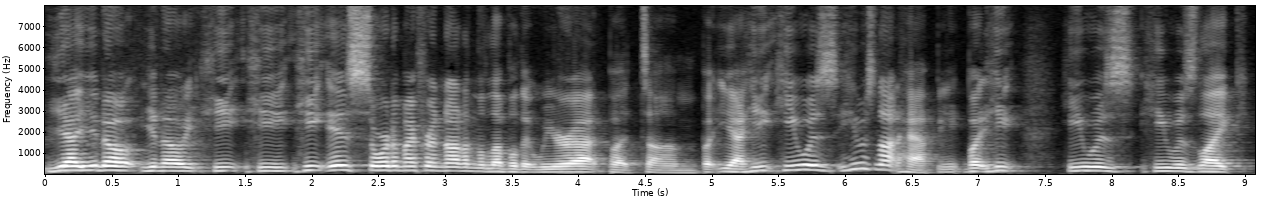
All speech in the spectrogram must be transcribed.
Yeah, you know, you know, he he he is sort of my friend, not on the level that we were at, but um, but yeah, he he was he was not happy, but he he was he was like,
